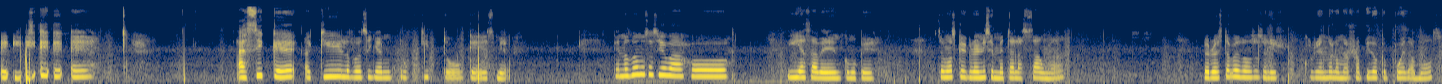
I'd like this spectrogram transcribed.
eh, eh, eh, Así que aquí les voy a enseñar un truquito que es, miren, que nos vamos hacia abajo y ya saben, como que hacemos que Granny se meta a la sauna. Pero esta vez vamos a salir corriendo lo más rápido que podamos.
